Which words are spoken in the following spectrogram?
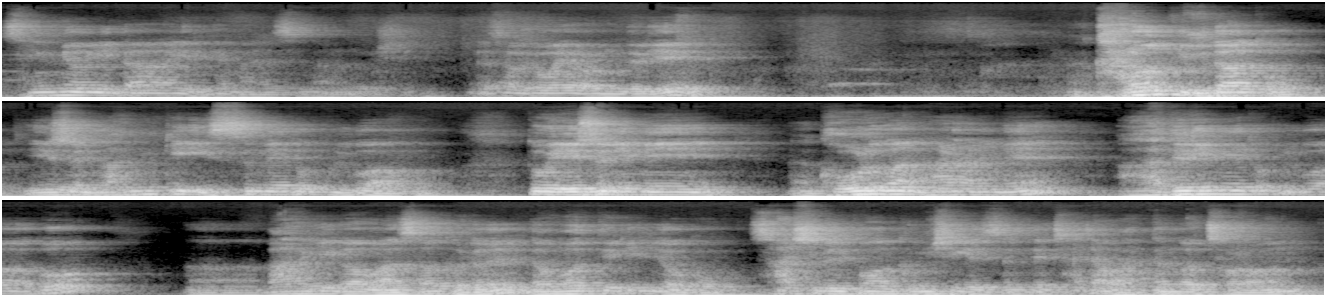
생명이다 이렇게 말씀하는 것이. 그래서 저와 여러분들이 가론 유다도 예수님과 함께 있음에도 불구하고 또 예수님이 거룩한 하나님의 아들임에도 불구하고 어, 마귀가 와서 그를 넘어뜨리려고 40일 동안 금식했을 때 찾아왔던 것처럼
